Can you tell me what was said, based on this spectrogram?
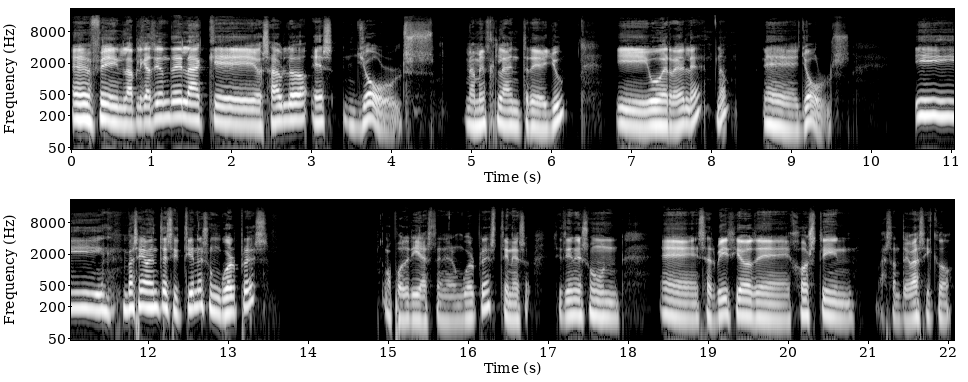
En fin, la aplicación de la que os hablo es Joules, una mezcla entre You y URL, ¿no? Eh. Y básicamente si tienes un WordPress, o podrías tener un WordPress, tienes, si tienes un eh, servicio de hosting bastante básico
